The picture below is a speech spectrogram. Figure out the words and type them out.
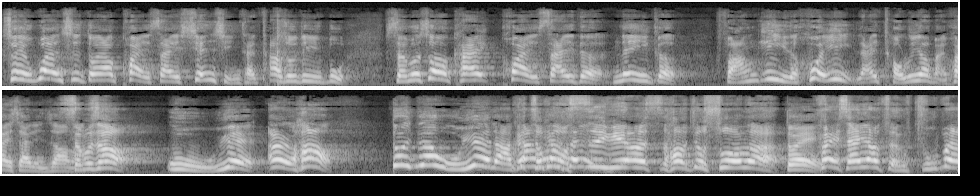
所以万事都要快筛先行，才踏出第一步。什么时候开快筛的那一个防疫的会议来讨论要买快筛？你知道吗？什么时候？五月二号。都已经在五月了，总统四月二十号就说了，对，快筛要准足半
